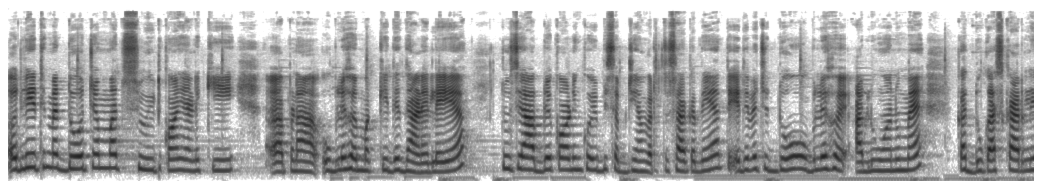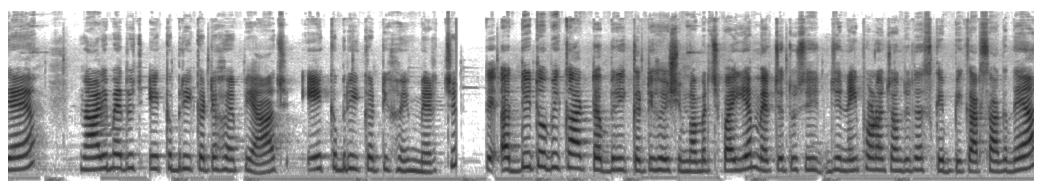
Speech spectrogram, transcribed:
ਉਹਦੇ ਲਈ ਇੱਥੇ ਮੈਂ 2 ਚਮਚ ਸਵੀਟ ਕੌਰਨ ਯਾਨੀ ਕਿ ਆਪਣਾ ਉਬਲੇ ਹੋਏ ਮੱਕੀ ਦੇ ਦਾਣੇ ਲਏ ਆ। ਤੁਸੀਂ ਆਪ ਦੇ ਅਕੋਰਡਿੰਗ ਕੋਈ ਵੀ ਸਬਜ਼ੀਆਂ ਵਰਤ ਸਕਦੇ ਆ ਤੇ ਇਹਦੇ ਵਿੱਚ ਦੋ ਉਬਲੇ ਹੋਏ ਆਲੂਆਂ ਨੂੰ ਮੈਂ ਕੱਦੂਕਸ ਕਰ ਲਿਆ ਆ। ਨਾਲ ਹੀ ਮੈਂ ਇਹਦੇ ਵਿੱਚ ਇੱਕ ਬਰੀਕ ਕੱਟੇ ਹੋਏ ਪਿਆਜ਼, ਇੱਕ ਬਰੀਕ ਕੱਟੀ ਹੋਈ ਮਿਰਚ ਤੇ ਅੱਧੀ ਤੋਂ ਵੀ ਘੱਟ ਬਰੀਕ ਕੱਟੀ ਹੋਈ ਸ਼ਿਮਲਾ ਮਿਰਚ ਪਾਈ ਹੈ। ਮਿਰਚ ਤੁਸੀਂ ਜੇ ਨਹੀਂ ਪਾਉਣਾ ਚਾਹੁੰਦੇ ਤਾਂ ਸਕਿਪ ਵੀ ਕਰ ਸਕਦੇ ਆ।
